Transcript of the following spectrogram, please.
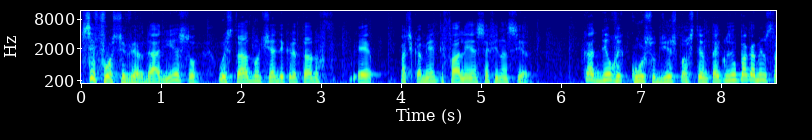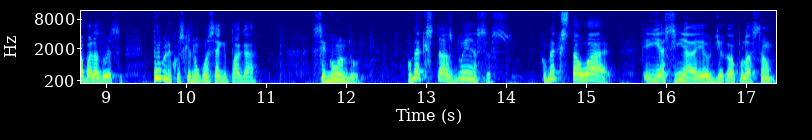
Se fosse verdade isso, o Estado não tinha decretado é, praticamente falência financeira. Cadê o recurso disso para sustentar, inclusive, o pagamento dos trabalhadores públicos que não conseguem pagar? Segundo, como é que estão as doenças? Como é que está o ar? E assim, eu digo à população,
